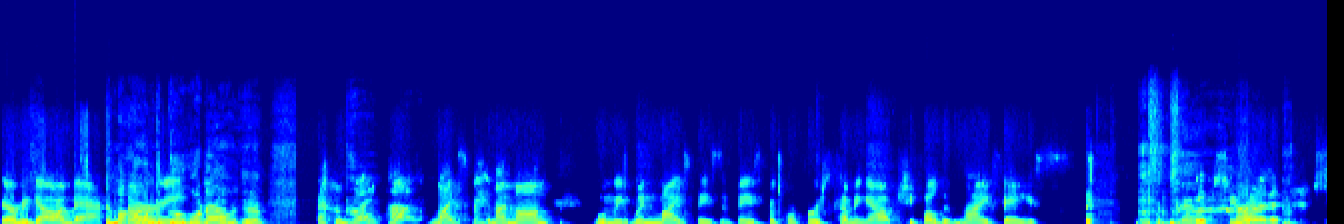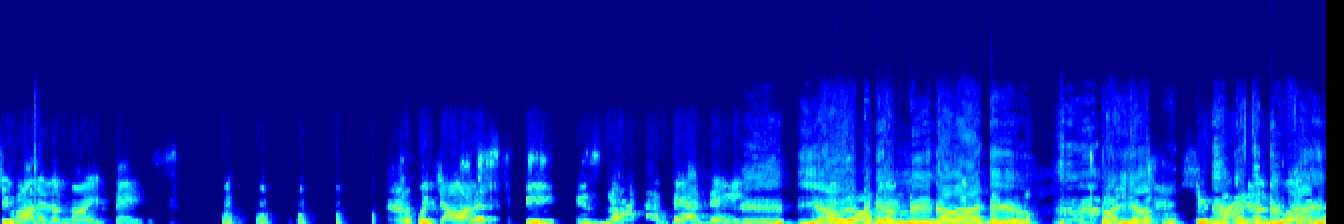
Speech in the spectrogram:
There we go. I'm back. Am I on Google now? Yeah. what? Huh? MySpace. My mom, when we when MySpace and Facebook were first coming out, she called it My Face. she wanted a, she wanted a My Face. Which honestly is not a bad name. Yo, that would be a million dollar idea. Yo, she might that's have, a new face.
